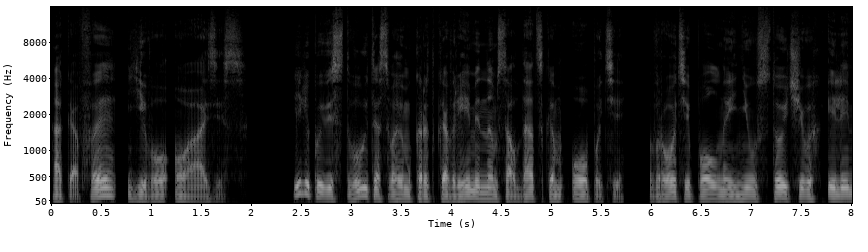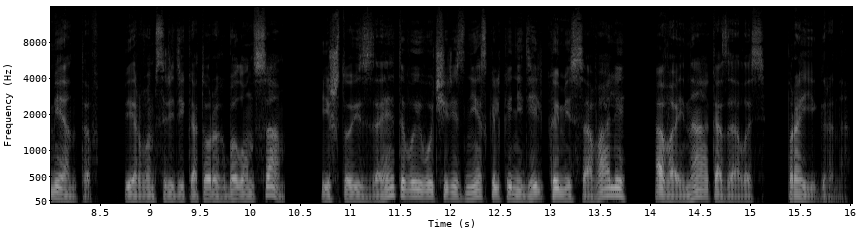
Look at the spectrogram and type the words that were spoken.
а кафе — его оазис. Или повествует о своем кратковременном солдатском опыте в роте полной неустойчивых элементов, первым среди которых был он сам, и что из-за этого его через несколько недель комиссовали, а война оказалась проиграна.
